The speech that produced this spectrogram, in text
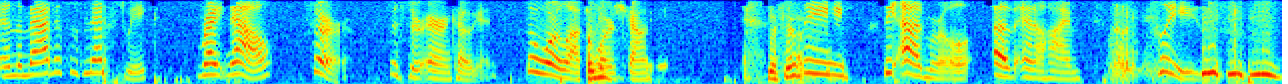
and the madness is next week. Right now, sir, Mr. Aaron Cogan, the Warlock Oh, of yes. Orange County, Yes, yes. the the Admiral of Anaheim. Please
